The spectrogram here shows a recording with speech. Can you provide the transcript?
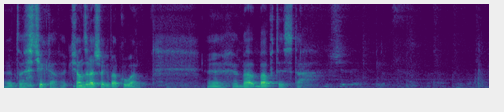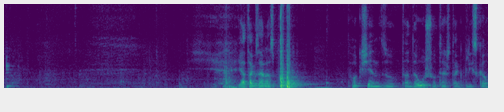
e, to jest ciekawe. Ksiądz Leszek Wakuła, e, ba, baptysta. Ja tak zaraz po, po księdzu Tadeuszu, też tak blisko.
